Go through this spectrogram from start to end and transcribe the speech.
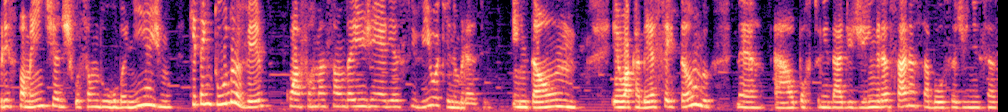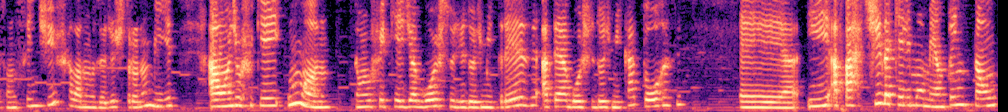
principalmente a discussão do urbanismo, que tem tudo a ver com a formação da engenharia civil aqui no Brasil. Então, eu acabei aceitando né, a oportunidade de ingressar nessa bolsa de iniciação científica lá no Museu de Astronomia, aonde eu fiquei um ano. Então, eu fiquei de agosto de 2013 até agosto de 2014. É, e a partir daquele momento, então,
